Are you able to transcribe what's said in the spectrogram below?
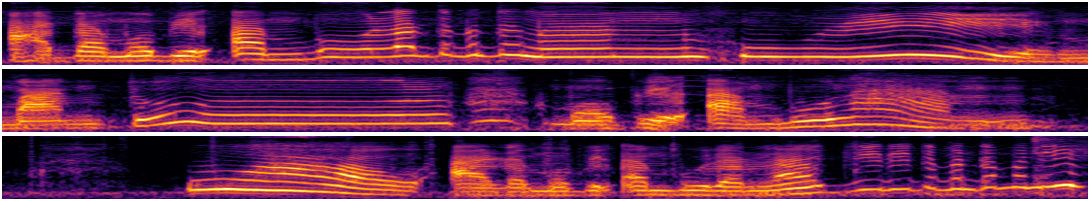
ada mobil ambulan teman-teman. Wih, mantul. Mobil ambulan. Wow, ada mobil ambulan lagi nih teman-teman nih.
